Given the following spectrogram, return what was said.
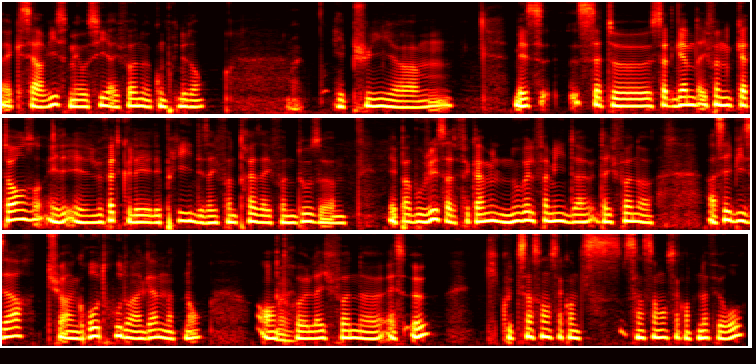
avec service, mais aussi iPhone compris dedans. Et puis, mais cette, cette gamme d'iPhone 14 et, le fait que les, les, prix des iPhone 13 et iPhone 12 n'aient pas bougé, ça fait quand même une nouvelle famille d'iPhone assez bizarre. Tu as un gros trou dans la gamme maintenant entre l'iPhone euh, SE qui coûte 550, 559 euros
